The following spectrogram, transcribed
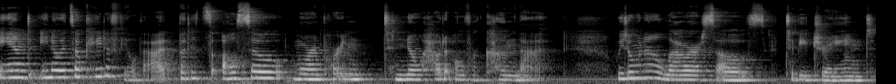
And, you know, it's okay to feel that, but it's also more important to know how to overcome that. We don't want to allow ourselves to be drained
